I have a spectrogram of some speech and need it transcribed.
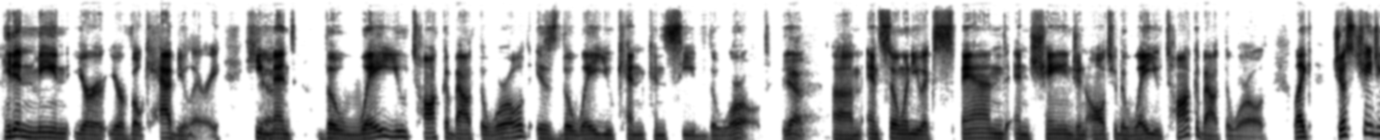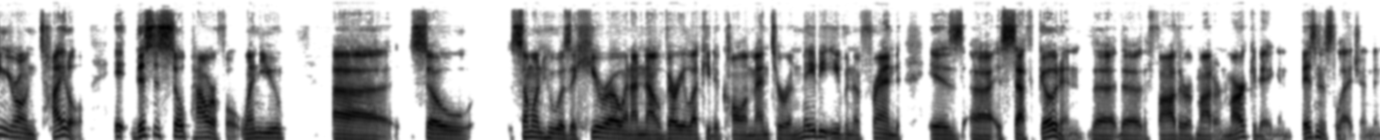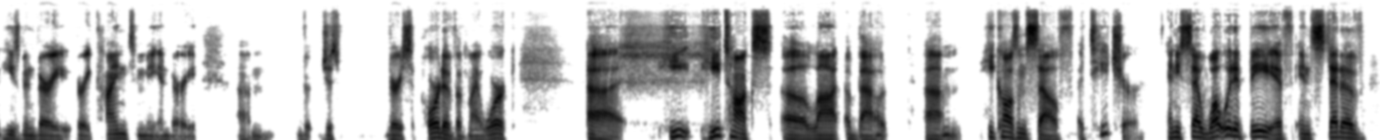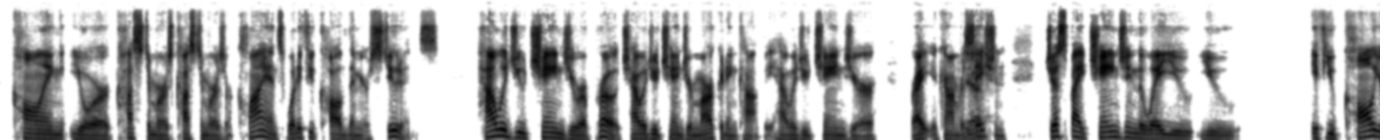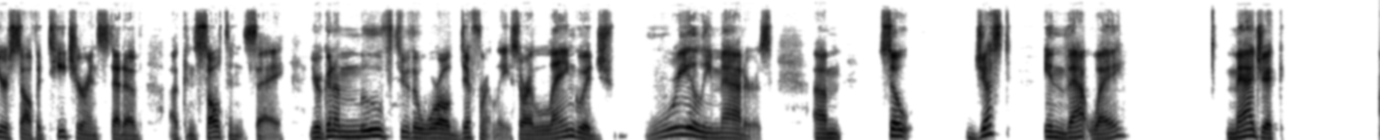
He didn't mean your your vocabulary. He Yeah. meant the way you talk about the world is the way you can conceive the world. Yeah. um, and so when you expand and change and alter the way you talk about the world, like just changing your own title, it, this is so powerful. When you, uh, so someone who was a hero and I'm now very lucky to call a mentor and maybe even a friend is uh, is Seth Godin, the, the, the father of modern marketing and business legend, and he's been very very kind to me and very um, just very supportive of my work. Uh, he he talks a lot about um, he calls himself a teacher, and he said, "What would it be if instead of calling your customers customers or clients, what if you called them your students?" how would you change your approach? How would you change your marketing copy? How would you change your right your conversation? Yeah. just by changing the way you you if you call yourself a teacher instead of a consultant say you're going to move through the world differently. So our language really matters. Um, so just in that way magic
